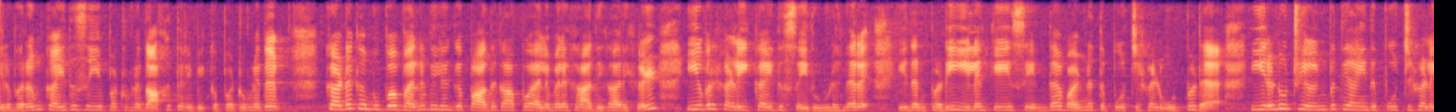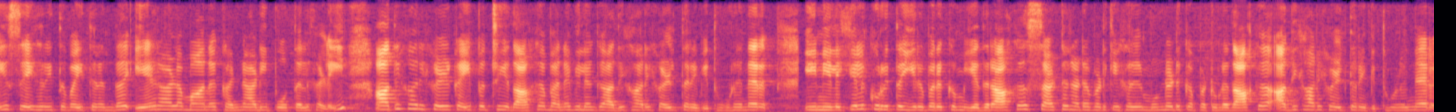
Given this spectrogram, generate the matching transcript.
இருவரும் கைது செய்யப்பட்டுள்ளதாக தெரிவிக்கப்பட்டுள்ளது. கடகமுவ வனவிலங்கு பாதுகாப்பு அலுவலக அதிகாரிகள் இவர்களை கைது செய்துள்ளனர். இதன்படி இலங்கையை சேர்ந்த வண்ணத்து பூச்சிகள் உட்பட இருநூற்றி எண்பத்தி ஐந்து பூச்சிகளை சேகரித்து வைத்து வைத்திருந்த ஏராளமான கண்ணாடி போத்தல்களை அதிகாரிகள் கைப்பற்றியதாக வனவிலங்கு அதிகாரிகள் தெரிவித்துள்ளனர். இந்நிலையில் குறித்த இருவருக்கும் எதிராக சட்ட நடவடிக்கைகள் முன்னெடுக்கப்பட்டுள்ளதாக அதிகாரிகள் தெரிவித்துள்ளனர்.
